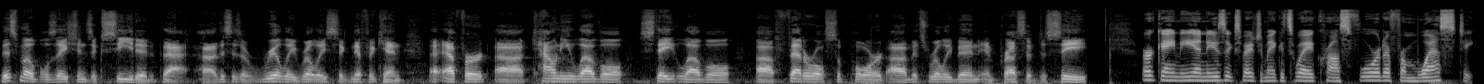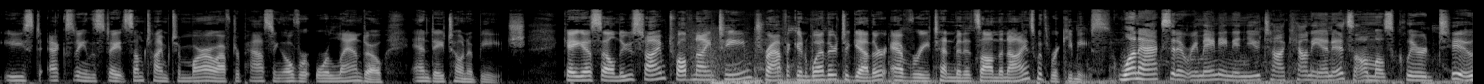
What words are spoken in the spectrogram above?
This mobilization's exceeded that. Uh, this is a really, really significant uh, effort, uh, county level, state level, uh, federal support. Um, it's really been impressive to see. Hurricane Ian is expected to make its way across Florida from west to east, exiting the state sometime tomorrow after passing over Orlando and Daytona Beach. KSL News Time, 1219. Traffic and weather together every 10 minutes on the nines with Ricky Meese. One accident remaining in Utah County, and it's almost cleared too.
